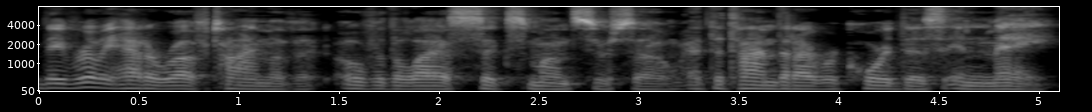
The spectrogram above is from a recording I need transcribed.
they've really had a rough time of it over the last six months or so. At the time that I record this in May,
